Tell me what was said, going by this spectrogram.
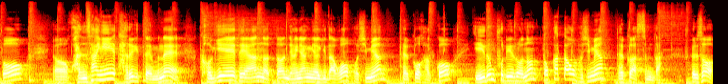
또 어, 관상이 다르기 때문에 거기에 대한 어떤 영향력이라고 보시면 될 것 같고 이름풀이로는 똑같다고 보시면 될 것 같습니다. 그래서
